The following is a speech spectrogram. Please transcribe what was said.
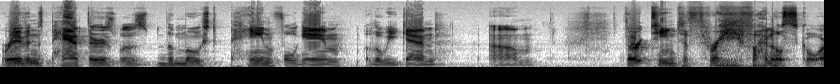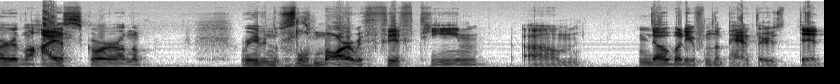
Ravens Panthers was the most painful game of the weekend. Um, 13 to 3 final score, the highest score on the Ravens was Lamar with 15. Um, nobody from the Panthers did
